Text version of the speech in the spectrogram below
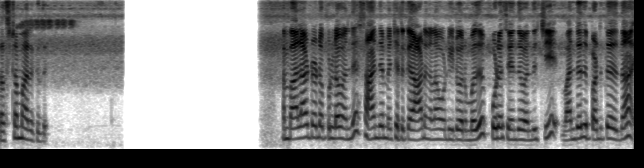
கஷ்டமாக இருக்குது. நம்ம அலாட்டோட புள்ள வந்து சாயந்தரம் வச்சிருக்க ஆடுங்கள்லாம் ஓட்டிகிட்டு வரும்போது கூட சேர்ந்து வந்துச்சு. வந்தது படுத்தது தான்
